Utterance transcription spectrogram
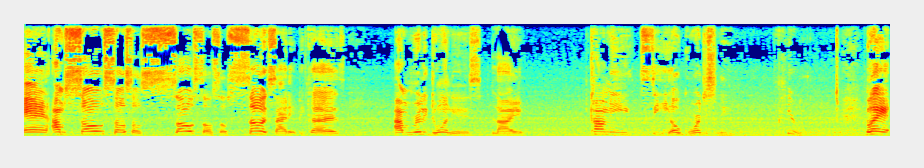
And I'm so, so, so, so, so, so, so excited because I'm really doing this. Like, call me CEO gorgeously. Period. But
